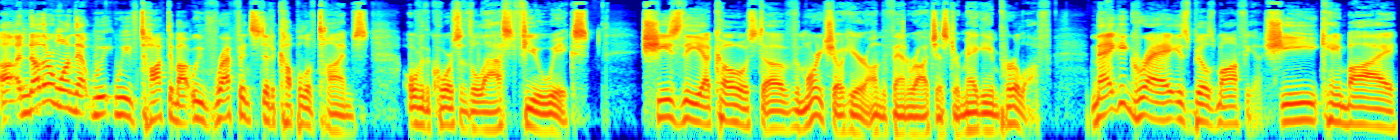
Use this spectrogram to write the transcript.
Uh, another one that we, we've talked about, we've referenced it a couple of times over the course of the last few weeks. She's the uh, co host of the morning show here on the Fan Rochester, Maggie and Perloff. Maggie Gray is Bill's Mafia. She came by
